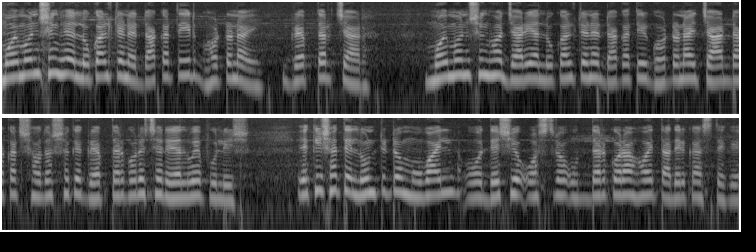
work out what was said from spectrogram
ময়মনসিংহে লোকাল ট্রেনে ডাকাতির ঘটনায় গ্রেপ্তার চার। ময়মনসিংহ জারিয়া লোকাল ট্রেনের ডাকাতির ঘটনায় চার ডাকাত সদস্যকে গ্রেপ্তার করেছে রেলওয়ে পুলিশ। একই সাথে লুণ্ঠিত মোবাইল ও দেশীয় অস্ত্র উদ্ধার করা হয় তাদের কাছ থেকে।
